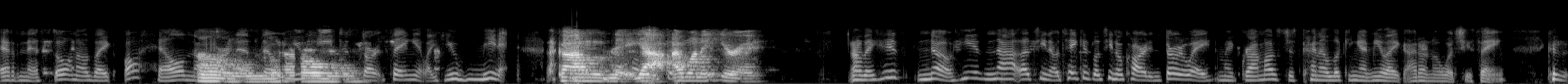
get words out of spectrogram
Ernesto. And I was like, oh, hell no, Oh, Ernesto. no. You need to start saying it like you mean it. Carne. Yeah, I want to hear it. I was like, his no, he is not Latino. Take his Latino card and throw it away. And my grandma's just kind of looking at me like I don't know what she's saying, because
